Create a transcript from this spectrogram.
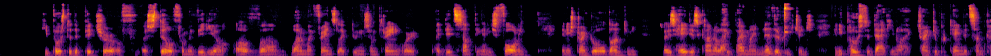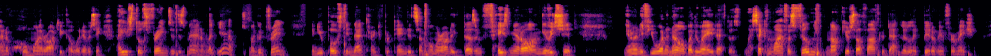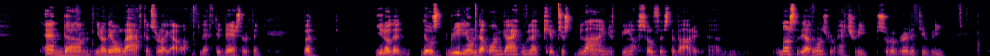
He posted a picture of a still from a video of um, one of my friends, like doing some training where I did something and he's falling, and he's trying to hold on to me. So his head is kind of like by my nether regions. And he posted that, you know, like trying to pretend it's some kind of homoerotic or whatever, saying, Are you still friends with this man? I'm like, Yeah, it's my good friend. And you posting that, trying to pretend it's some homoerotic, doesn't faze me at all. I don't give a shit. You know, and if you want to know, by the way, that was my second wife was filming. Knock yourself out with that little bit of information. And, um, you know, they all laughed and sort of like, oh, well, left it there sort of thing. But you know that there was really only that one guy who like kept just lying, just being a sophist about it. Um, most of the other ones were actually sort of relatively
